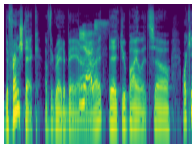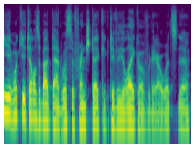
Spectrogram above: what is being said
the French Tech of the Greater Bay Area, Yes. right? That you pilot. So what can you what can you tell us about that? What's the French Tech activity like over there? What's the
